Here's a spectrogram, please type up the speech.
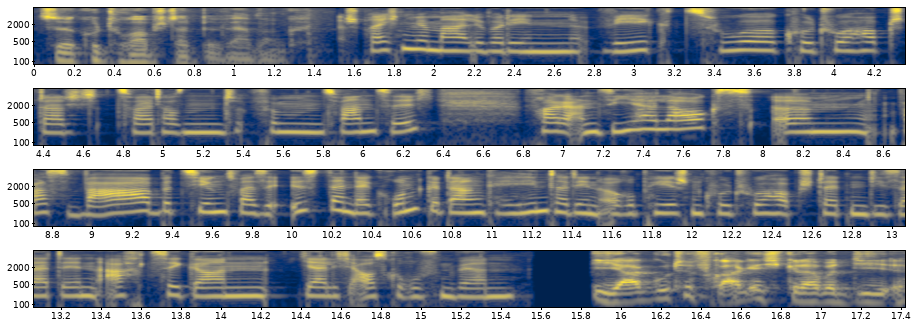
zur Kulturhauptstadtbewerbung. Sprechen wir mal über den Weg zur Kulturhauptstadt 2025. Frage an Sie, Herr Laux. Ähm, was war bzw. ist denn der Grundgedanke hinter den europäischen Kulturhauptstädten, die seit den 80ern jährlich ausgerufen werden? Ja, gute Frage. Ich glaube, die,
